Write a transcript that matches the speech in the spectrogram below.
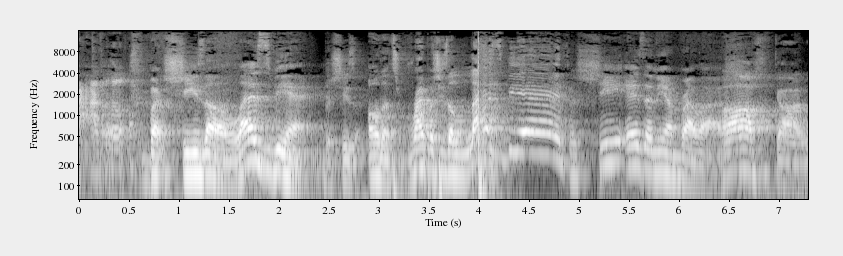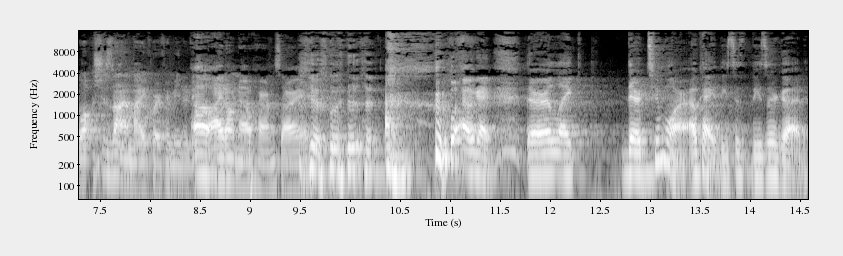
faggot, But she's a lesbian. but she's oh that's right, but she's a lesbian. So she is in the umbrella. Oh god, well she's not in my queer community. Oh, I don't know her. I'm sorry. okay, there are like there are two more. Okay, these are, these are good.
